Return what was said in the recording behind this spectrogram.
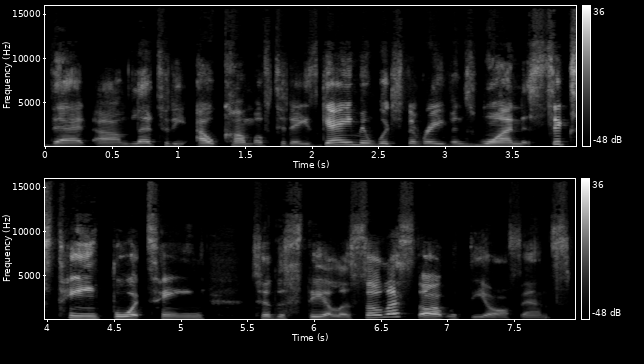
that um, led to the outcome of today's game, in which the Ravens won 16 14 to the Steelers. So let's start with the offense.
